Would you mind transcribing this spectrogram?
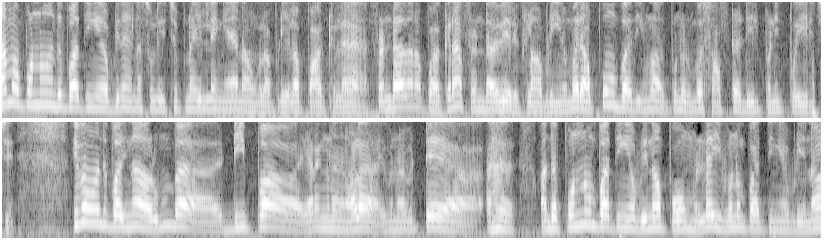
நம்ம பொண்ணு வந்து பார்த்தீங்க அப்படின்னா என்ன சொல்லிச்சு அப்படின்னா இல்லைங்க நான் உங்களை அப்படியெல்லாம் பார்க்கல ஃப்ரெண்டாக தான் நான் பார்க்குறேன் ஃப்ரெண்டாகவே இருக்கலாம். அப்படிங்கிற மாதிரி அப்பவும் பார்த்தீங்கன்னா அது பொண்ணு ரொம்ப சாஃப்டாக டீல் பண்ணி போயிருச்சு. இவன் வந்து பார்த்தீங்கன்னா ரொம்ப டீப்பாக இறங்குனதுனால இவனை விட்டு அந்த பொண்ணும் பார்த்தீங்க அப்படின்னா போக முடியல. இவனும் பார்த்தீங்க அப்படின்னா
